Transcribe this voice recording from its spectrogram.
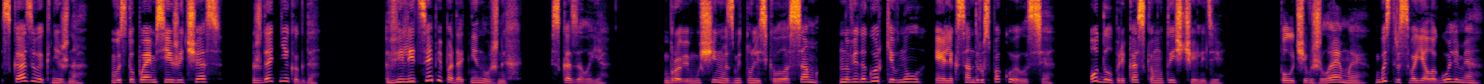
«Сказывай, княжна, Выступаем сей же час, ждать некогда. «Вели цепи подать ненужных», — сказала я. Брови мужчин взметнулись к волосам, но Видогор кивнул, и Александр успокоился. Отдал приказ кому-то из челяди. Получив желаемое, быстро свояла големя,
